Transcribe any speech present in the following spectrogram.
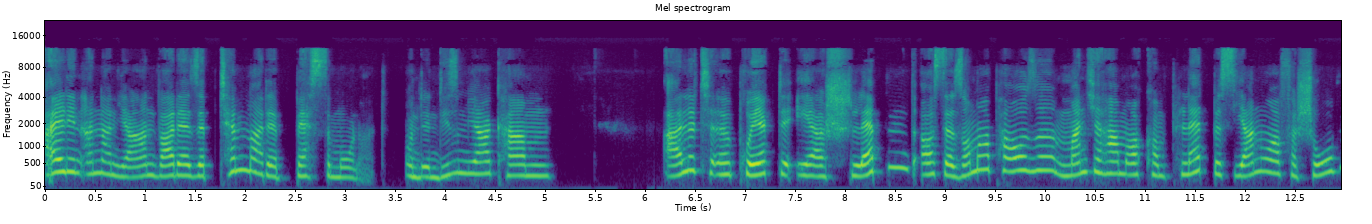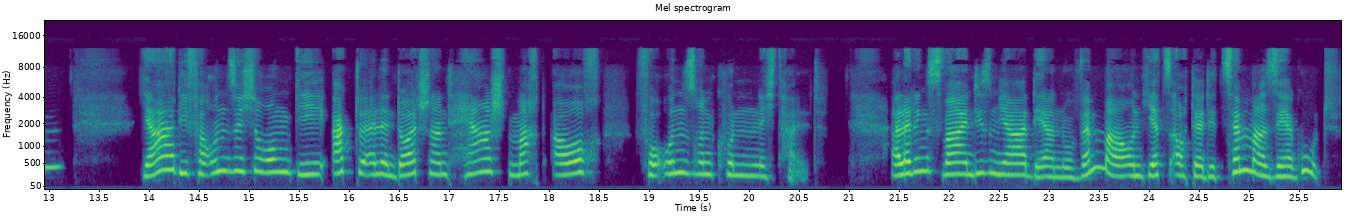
all den anderen Jahren war der September der beste Monat. Und in diesem Jahr kamen alle äh, Projekte eher schleppend aus der Sommerpause. Manche haben auch komplett bis Januar verschoben. Ja, die Verunsicherung, die aktuell in Deutschland herrscht, macht auch vor unseren Kunden nicht halt. Allerdings war in diesem Jahr der November und jetzt auch der Dezember sehr gut,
